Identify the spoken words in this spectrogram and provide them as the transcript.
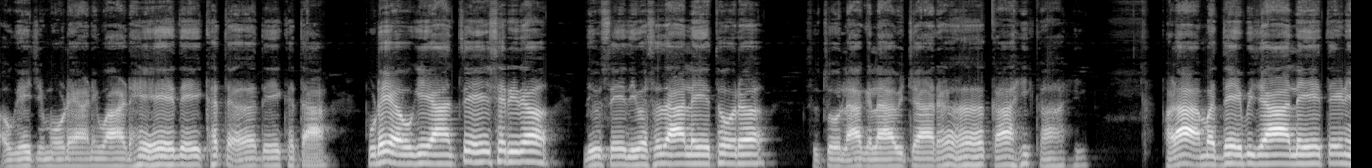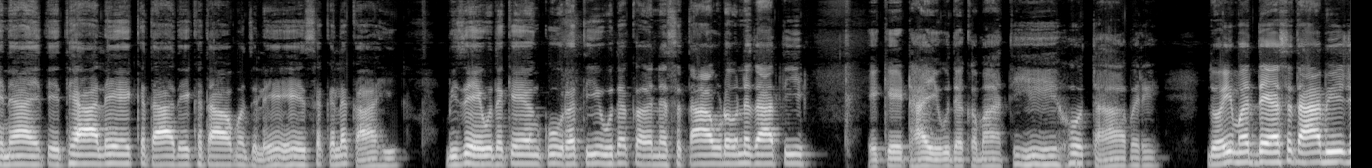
अवघेची मोडे आणि वाढे देखत देखता. पुढे अवघे शरीर दिवसे दिवस झाले थोर. सुचो लागला विचार काही काही. फळामध्ये बीज आले तेणे न्याय तेथे आले एकता देखता मजले सकल काही. बिजे उदके अंकुरती उदक नसता उडवून जाती. एके ठाई उदक माती होता बरे. दोईमध्ये असता बीज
